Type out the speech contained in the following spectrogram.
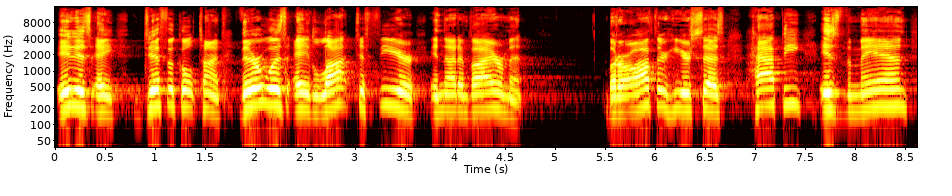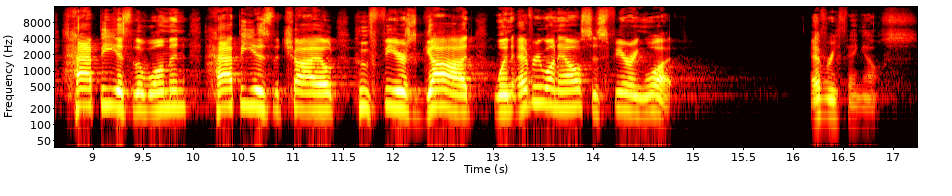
It is a difficult time. There was a lot to fear in that environment. But our author here says, Happy is the man, happy is the woman, happy is the child who fears God when everyone else is fearing what? Everything else.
